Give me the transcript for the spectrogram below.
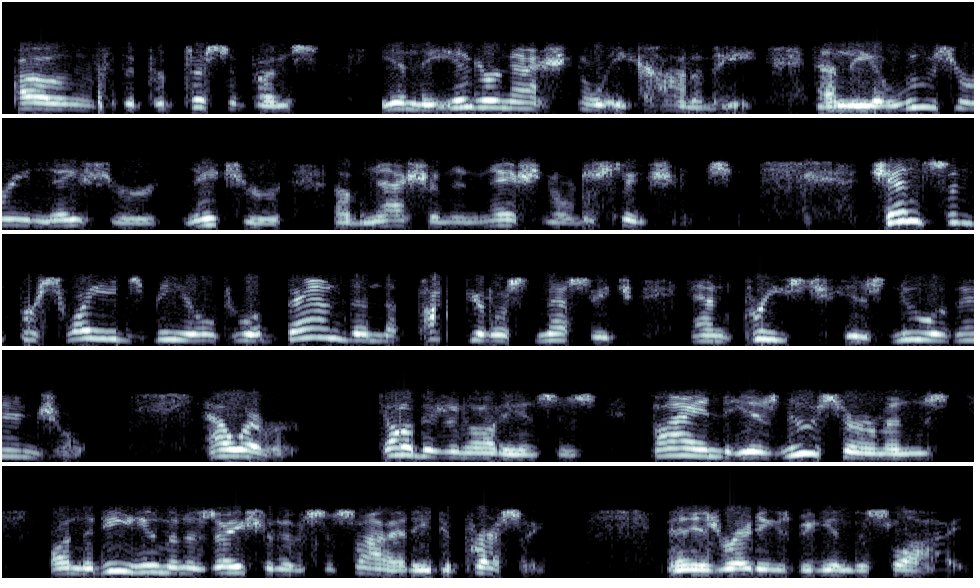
of the participants in the international economy and the illusory nature, nature of national, and national distinctions. Jensen persuades Beale to abandon the populist message and preach his new evangel. However, television audiences find his new sermons on the dehumanization of society depressing, and his ratings begin to slide.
